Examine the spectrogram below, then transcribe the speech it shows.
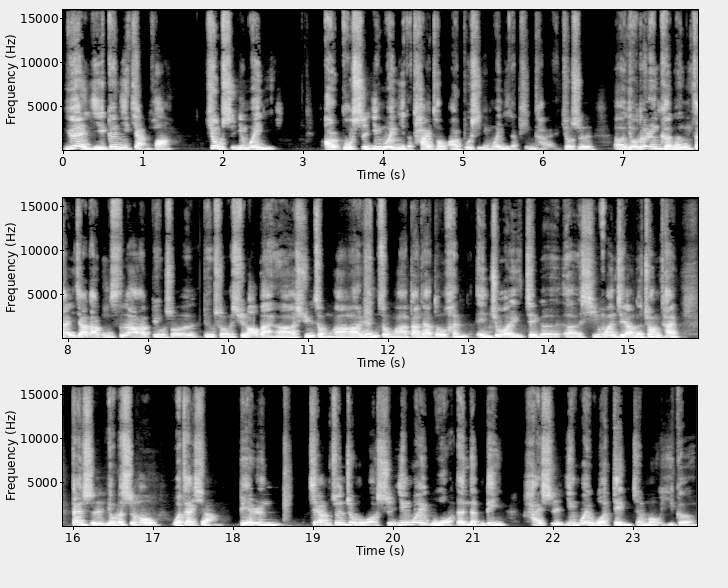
愿意跟你讲话，就是因为你，而不是因为你的 title，而不是因为你的平台。就是呃，有的人可能在一家大公司啊，比如说比如说徐老板啊、徐总啊、任总啊，大家都很 enjoy 这个呃喜欢这样的状态。但是有的时候我在想，别人这样尊重我是因为我的能力，还是因为我顶着某一个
